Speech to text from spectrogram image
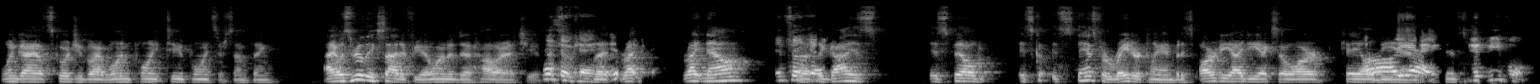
one guy outscored you by 1.2 points or something. I was really excited for you. I wanted to holler at you. That's okay. But it's right right now, it's okay. Uh, the guy is is spelled. It's it stands for Raider Clan, but it's R V I D X O R K L B. Oh yeah, good people.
